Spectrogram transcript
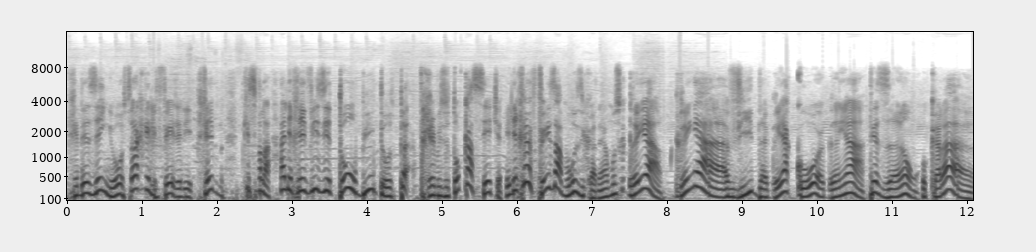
redesenhou. Será que ele fez? Ele re- porque você fala, ah, ele revisitou o Beatles. Revisitou o cacete. Ele refez a música, né? A música ganha, ganha vida, ganha cor, ganha tesão. O cara.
